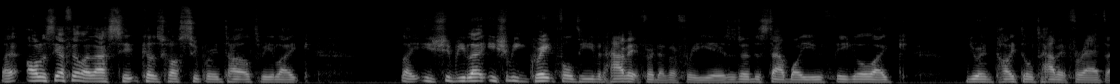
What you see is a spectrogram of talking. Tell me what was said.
Like honestly, I feel like that comes across super entitled to me. Like, like you should be like you should be grateful to even have it for another three years. I don't understand why you feel like you're entitled to have it forever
